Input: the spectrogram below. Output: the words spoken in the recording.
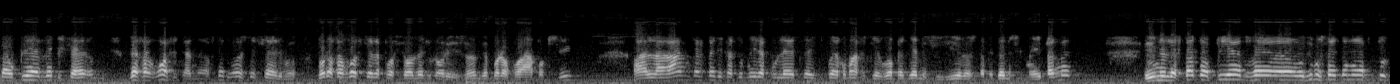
τα οποία δεν πιστεύω, δεν φαγώθηκαν. Αυτό το έχω στο χέρι μου. Μπορώ να φαγώσει και ένα ποσό, δεν γνωρίζω, δεν μπορώ να έχω άποψη. Αλλά αν ήταν 5 εκατομμύρια που λέτε, που έχω μάθει και εγώ, 5,5 γύρω στα 5,5 με είπαμε, είναι λεφτά τα οποία ε, ο Δήμος θα ήταν από το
